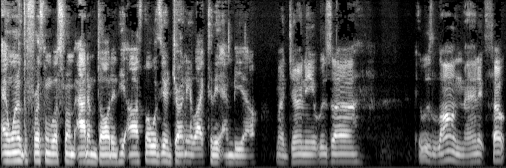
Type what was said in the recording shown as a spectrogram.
And one of the first one was from Adam Dalton. He asked, "What was your journey like to the NBL?" my journey it was uh it was long man it felt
